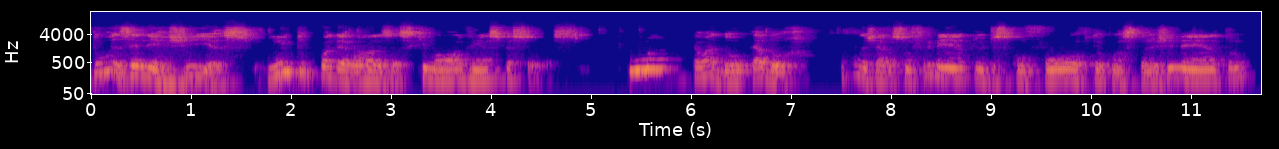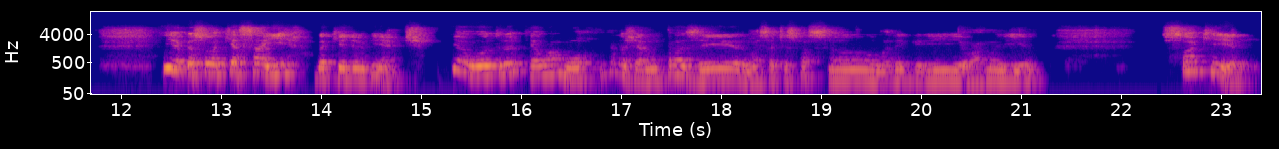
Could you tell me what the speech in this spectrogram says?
duas energias muito poderosas que movem as pessoas. Uma é a dor, é a dor. Ela gera sofrimento, desconforto, constrangimento, e a pessoa quer sair daquele ambiente. E a outra é o amor. Ela gera um prazer, uma satisfação, uma alegria, uma harmonia. Só que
